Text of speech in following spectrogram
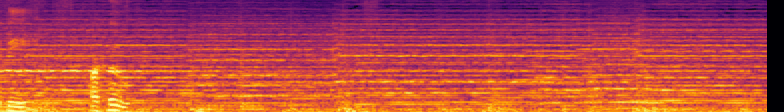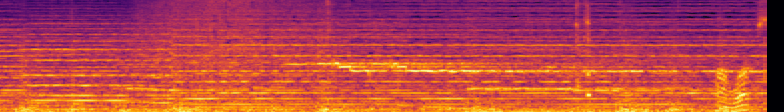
I be? Or who? Oh, whoops.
